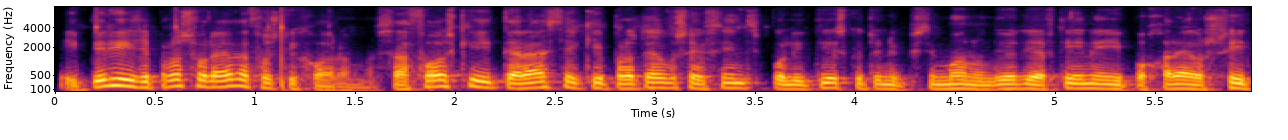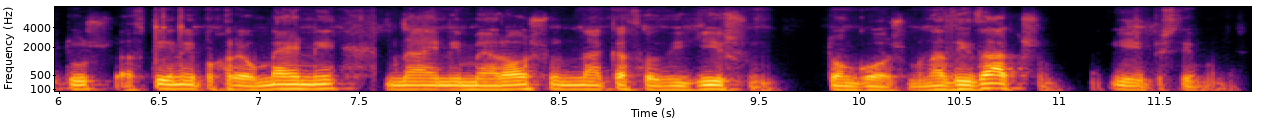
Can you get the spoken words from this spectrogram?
Υπήρχε και πρόσφορα έδαφος στη χώρα μας. Σαφώς και η τεράστια και η πρωτεύουσα ευθύνη της πολιτείας και των επιστημόνων, διότι αυτή είναι η υποχρέωσή τους, αυτοί είναι υποχρεωμένοι να ενημερώσουν, να καθοδηγήσουν τον κόσμο, να διδάξουν οι επιστήμονες.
